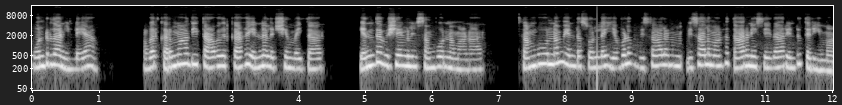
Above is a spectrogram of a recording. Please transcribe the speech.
ஒன்றுதான் இல்லையா? அவர் கர்மாதி தாவதற்காக என்ன லட்சியம் வைத்தார்? எந்த விஷயங்களில் சம்பூர்ணமானார்? சம்பூர்ணம் என்ற சொல்லை எவ்வளவு விசாலனம் விசாலமாக தாரணை செய்தார் என்று தெரியுமா?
